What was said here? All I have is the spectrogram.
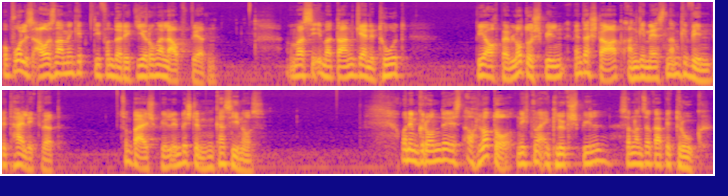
Obwohl es Ausnahmen gibt, die von der Regierung erlaubt werden. Und was sie immer dann gerne tut, wie auch beim Lottospielen, wenn der Staat angemessen am Gewinn beteiligt wird. Zum Beispiel in bestimmten Casinos. Und im Grunde ist auch Lotto nicht nur ein Glücksspiel, sondern sogar Betrug.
